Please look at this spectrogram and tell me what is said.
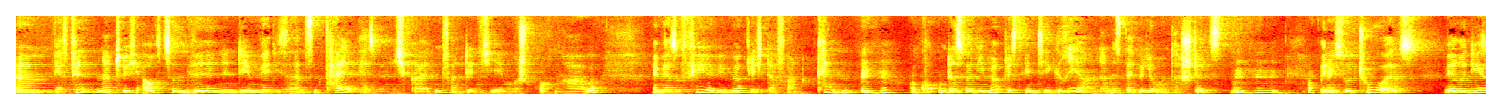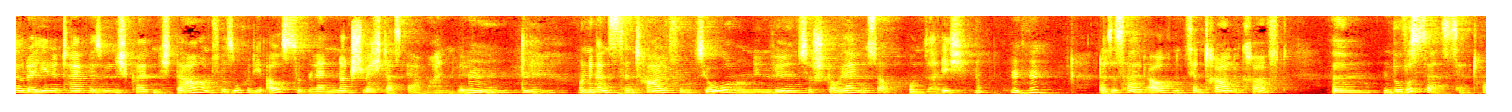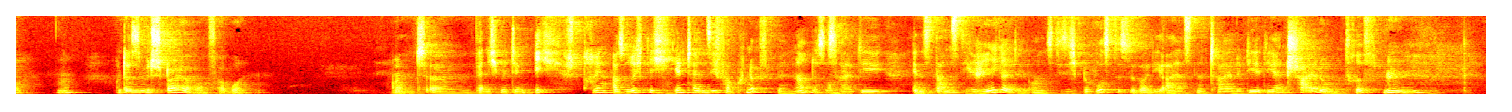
Ähm, wir finden natürlich auch zum Willen, indem wir diese ganzen Teilpersönlichkeiten, von denen ich eben gesprochen habe, wenn wir so viele wie möglich davon kennen mhm. und gucken, dass wir die möglichst integrieren, dann ist der Wille unterstützt. Ne? Mhm. Okay. Wenn ich so tue, als wäre diese oder jene Teilpersönlichkeit nicht da und versuche, die auszublenden, dann schwächt das eher meinen Willen. Mhm. mhm. Und eine ganz zentrale Funktion, um den Willen zu steuern, ist auch unser Ich. Ne? Mhm. Das ist halt auch eine zentrale Kraft, ähm, ein Bewusstseinszentrum. Und das ist mit Steuerung verbunden. Und ähm, wenn ich mit dem Ich streng, also richtig intensiv verknüpft bin, ne, das ist halt die Instanz, die regelt in uns, die sich bewusst ist über die einzelnen Teile, die die Entscheidungen trifft. Mhm.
